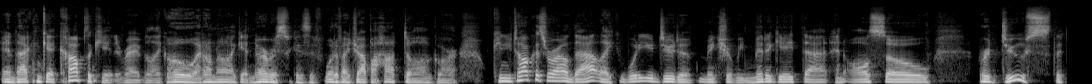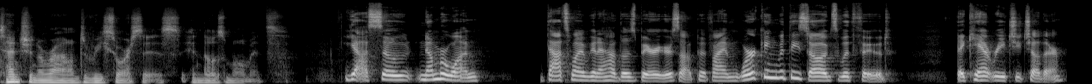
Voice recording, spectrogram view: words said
And that can get complicated, right? Like, oh, I don't know, I get nervous because if what if I drop a hot dog? Or can you talk us around that? Like, what do you do to make sure we mitigate that and also reduce the tension around resources in those moments? Yeah. So, number one, that's why I'm going to have those barriers up. If I'm working with these dogs with food, they can't reach each other.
